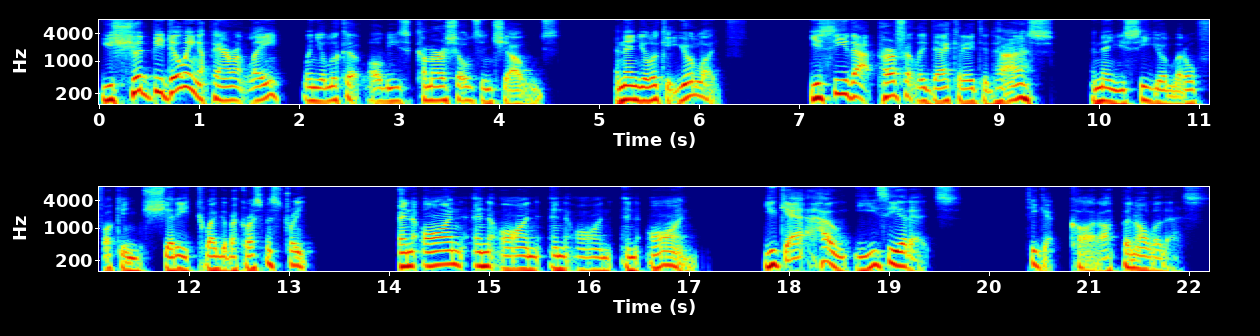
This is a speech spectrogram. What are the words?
you should be doing apparently when you look at all these commercials and shows, and then you look at your life. You see that perfectly decorated house, and then you see your little fucking shitty twig of a Christmas tree. And on and on and on and on. You get how easy it is to get caught up in all of this.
